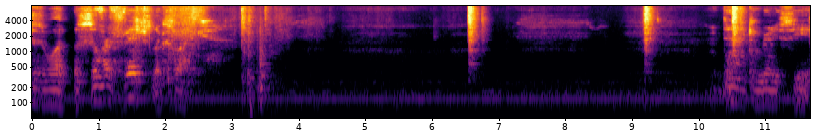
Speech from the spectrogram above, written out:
is what a silverfish looks like. Then I can barely see.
